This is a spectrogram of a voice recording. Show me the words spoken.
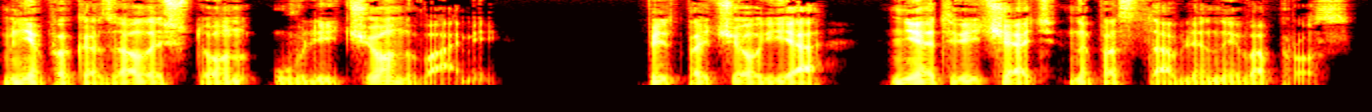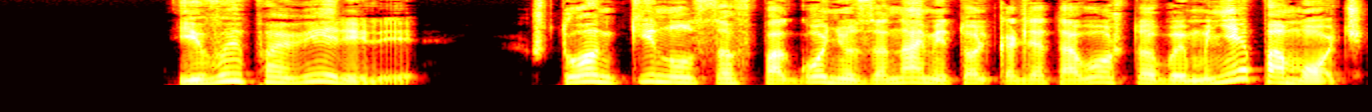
Мне показалось, что он увлечен вами. Предпочел я не отвечать на поставленный вопрос. И вы поверили, что он кинулся в погоню за нами только для того, чтобы мне помочь,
